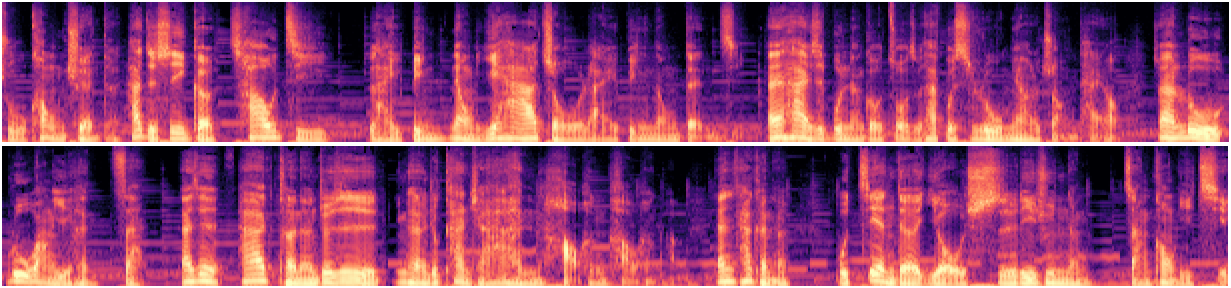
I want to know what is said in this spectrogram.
主控权的，他只是一个超级来宾，那种压轴来宾那种等级，但是他也是不能够做主，他不是入庙的状态哦。虽然入入望也很赞，但是他可能就是你可能就看起来他很好很好很好，但是他可能不见得有实力去能掌控一切。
